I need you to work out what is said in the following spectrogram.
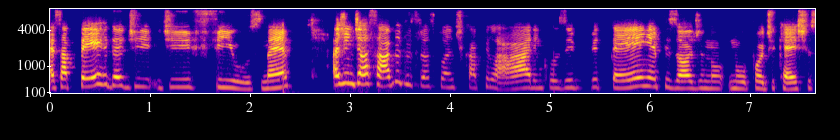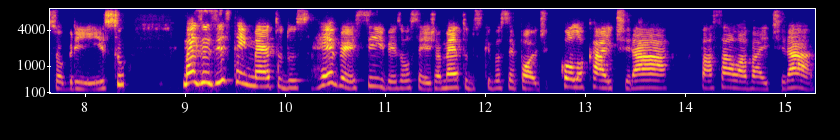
essa perda de, de fios, né? A gente já sabe do transplante capilar, inclusive tem episódio no, no podcast sobre isso. Mas existem métodos reversíveis, ou seja, métodos que você pode colocar e tirar, passar, lavar e tirar?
